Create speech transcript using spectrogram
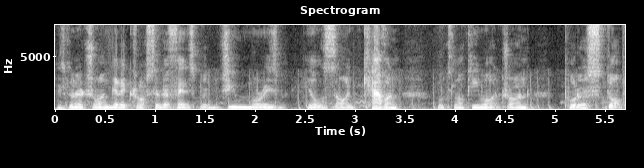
He's going to try and get across to the fence, but Jim Murray's Hillside Cavern looks like he might try and put a stop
